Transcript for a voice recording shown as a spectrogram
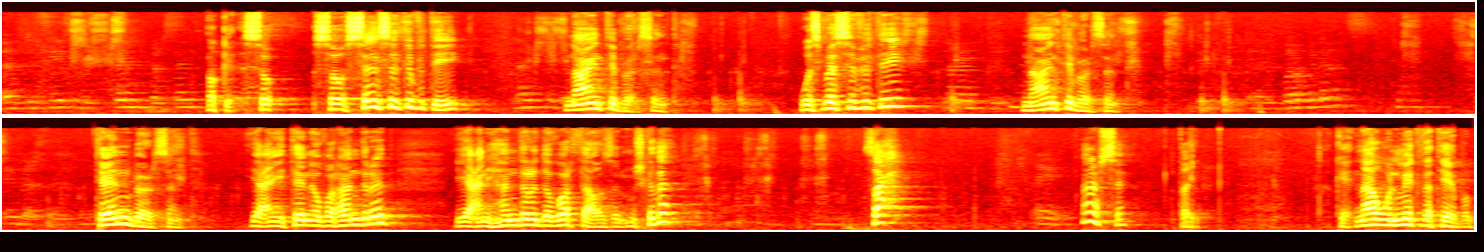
a disease with 10%. Okay, so so sensitivity 90%. وسبيسيفيتي 90% 10% يعني 10 اوفر 100 يعني 100 اوفر 1000 مش كده؟ صح؟ أيوه نفسه طيب. أوكي ناو ويل ميك ذا تيبل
